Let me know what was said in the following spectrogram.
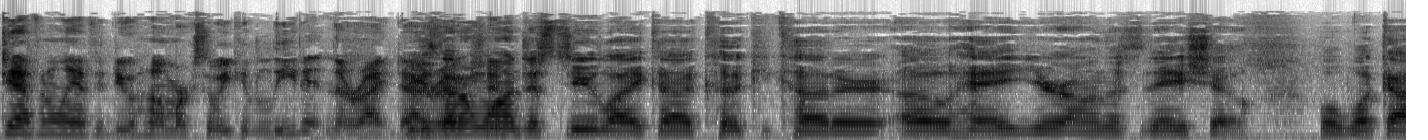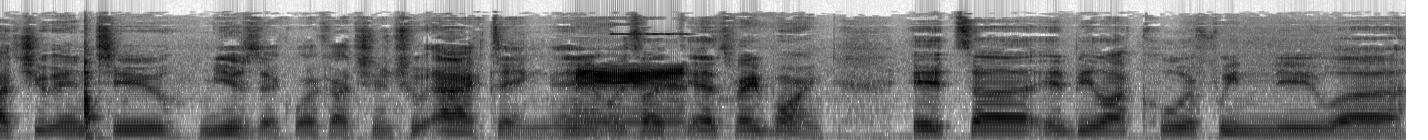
definitely have to do homework so we can lead it in the right direction Because I don't want to just do like a cookie cutter. Oh, hey, you're on the Today Show. Well, what got you into music? What got you into acting? And it's like, yeah, it's very boring. It's uh, it'd be a lot cooler if we knew uh,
